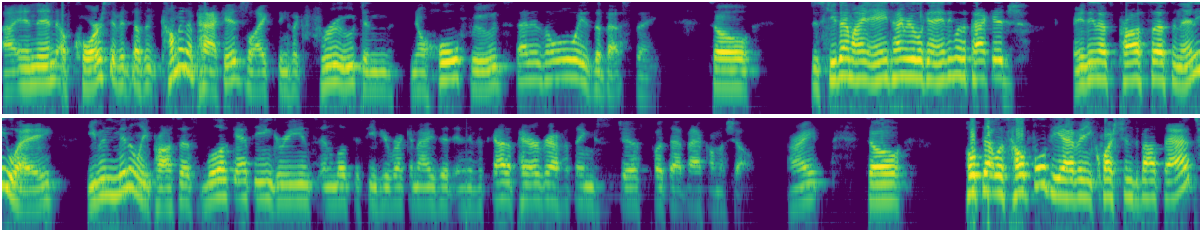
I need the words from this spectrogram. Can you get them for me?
Uh, and then, of course, if it doesn't come in a package, like things like fruit and you know whole foods, that is always the best thing. So just keep that in mind. Anytime you're looking at anything with a package, Anything that's processed in any way, even minimally processed, look at the ingredients and look to see if you recognize it. And if it's got a paragraph of things, just put that back on the shelf. All right. So hope that was helpful. If you have any questions about that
